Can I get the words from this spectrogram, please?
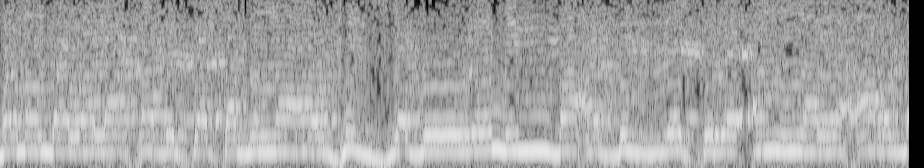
فرما والا کب کتبنا فی الزبور من بعد الذکر ان الارض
